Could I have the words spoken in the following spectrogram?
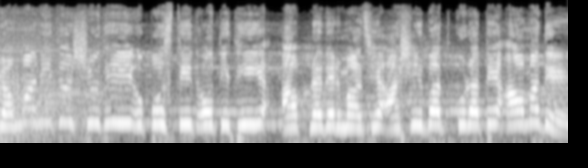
সম্মানিত সুধী উপস্থিত অতিথি, আপনাদের মাঝে আশীর্বাদ কুড়াতে আমাদের,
